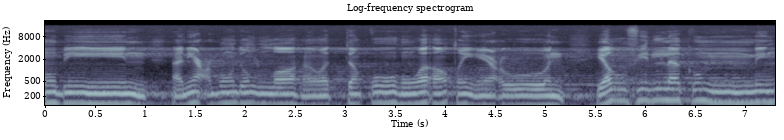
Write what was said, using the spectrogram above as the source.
مبين. أن اعبدوا الله واتقوه وأطيعون. يغفر لكم من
